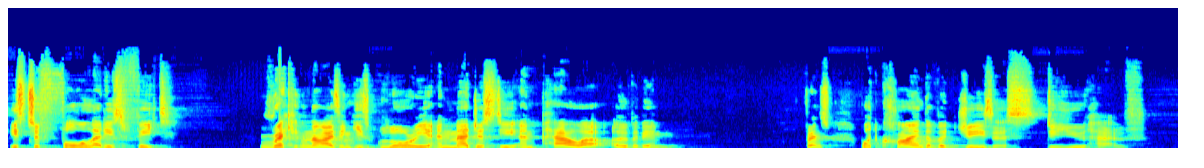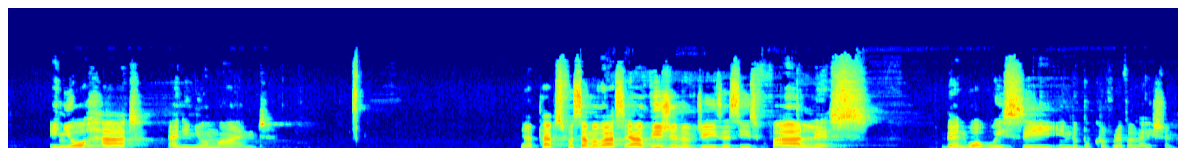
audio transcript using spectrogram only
is to fall at his feet, recognizing his glory and majesty and power over them. Friends, what kind of a Jesus do you have in your heart and in your mind? You know, perhaps for some of us, our vision of Jesus is far less than what we see in the book of Revelation.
